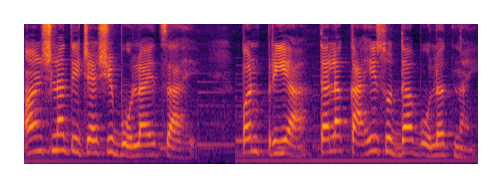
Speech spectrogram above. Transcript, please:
अंशला तिच्याशी बोलायचं आहे. पण प्रिया त्याला काही सुद्धा बोलत नाही.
